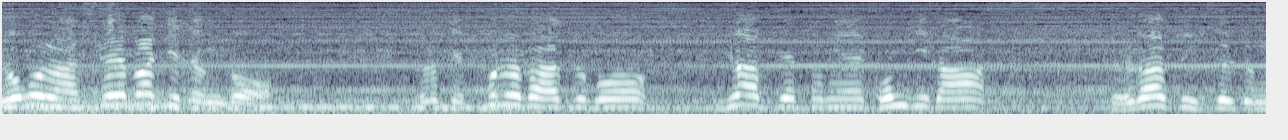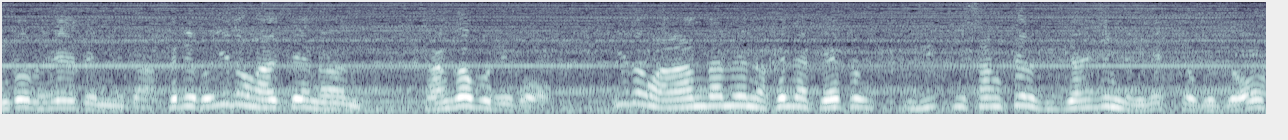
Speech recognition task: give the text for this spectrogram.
요걸 한 세 바퀴 정도 이렇게 풀어가지고 유압 계통에 공기가 들어갈 수 있을 정도로 해야 됩니다. 그리고 이동할 때는 잠가버리고 이동 안 한다면 그냥 계속 이, 이 상태로 유지하시면 되겠죠. 그죠?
